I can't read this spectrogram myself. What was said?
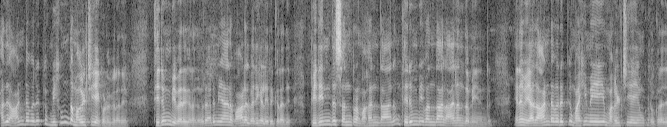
அது ஆண்டவருக்கு மிகுந்த மகிழ்ச்சியை கொடுக்கிறது. திரும்பி வருகிறது. ஒரு அருமையான பாடல் வரிகள் இருக்கிறது. பிரிந்து சென்ற மகன்தானும் திரும்பி வந்தால் ஆனந்தமே என்று. எனவே அது ஆண்டவருக்கு மகிமையையும் மகிழ்ச்சியையும் கொடுக்கிறது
